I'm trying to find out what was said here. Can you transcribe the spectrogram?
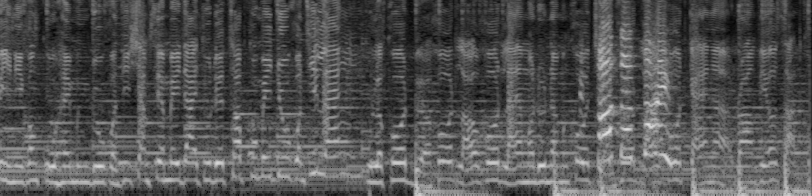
ปีนี้ของกูให้มึงดูคนที่แชมป์เสียไม่ได้ทูเดอะท็อปกูไม่ดูคนที่แรงกูละโคตรเบื่อโคตรเหลาโคตรแรงมาดูนะมึงโคตรเจ็บโคตรแรงโคตรแกงอะรามเฟียวสัตว์โค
